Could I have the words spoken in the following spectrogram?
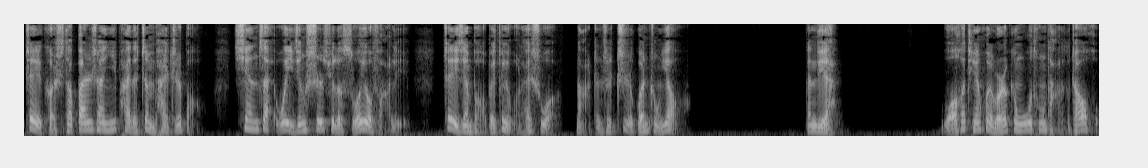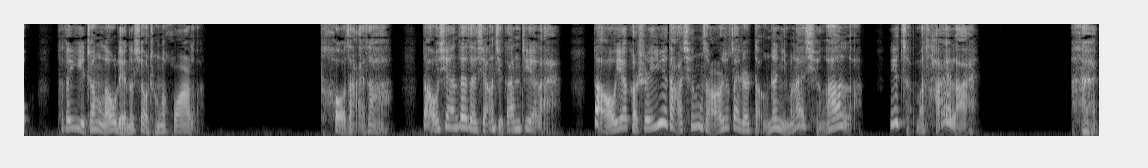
这可是他搬山一派的镇派之宝。现在我已经失去了所有法力，这件宝贝对我来说那真是至关重要。干爹，我和田慧文跟梧桐打了个招呼，他的一张老脸都笑成了花了。兔崽子，到现在才想起干爹来。道爷可是一大清早就在这等着你们来请安了，你怎么才来？嗨，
